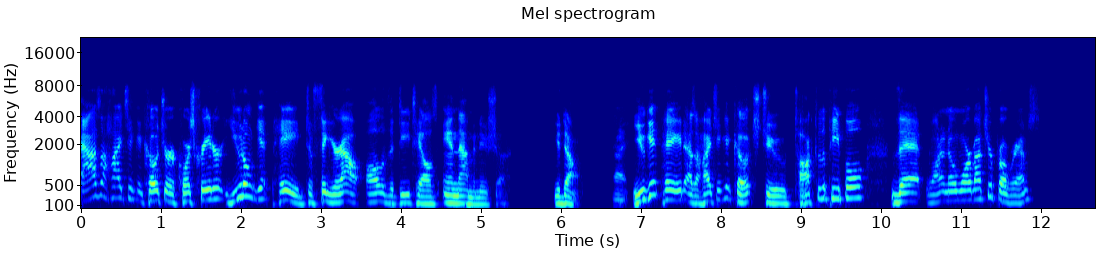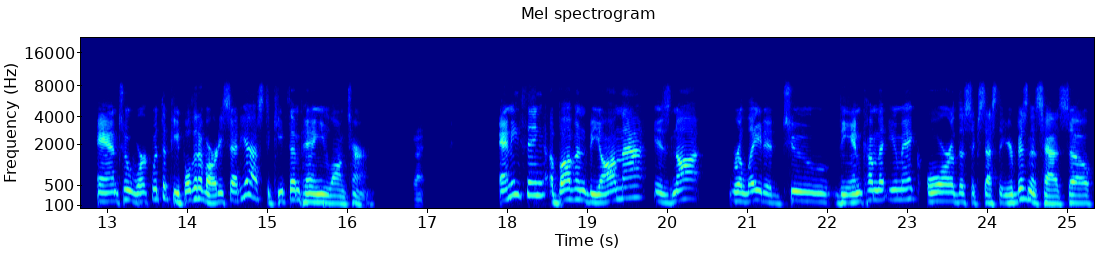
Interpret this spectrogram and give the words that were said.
as a high ticket coach or a course creator, you don't get paid to figure out all of the details in that minutia. You don't. Right. You get paid as a high ticket coach to talk to the people that want to know more about your programs and to work with the people that have already said yes to keep them paying you long term. Right. Anything above and beyond that is not related to the income that you make or the success that your business has. So,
